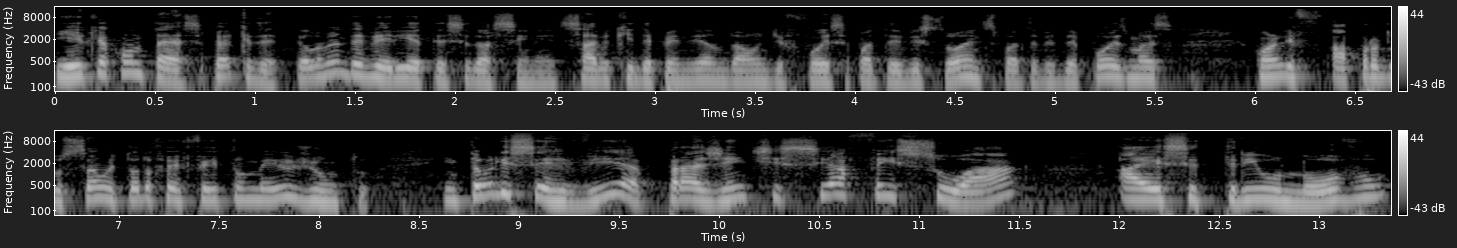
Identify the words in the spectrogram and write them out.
E aí o que acontece? Quer dizer, pelo menos deveria ter sido assim, né? A gente sabe que dependendo de onde foi, você pode ter visto antes, pode ter visto depois, mas quando ele, a produção e toda foi feito meio junto. Então ele servia pra gente se afeiçoar a esse trio novo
